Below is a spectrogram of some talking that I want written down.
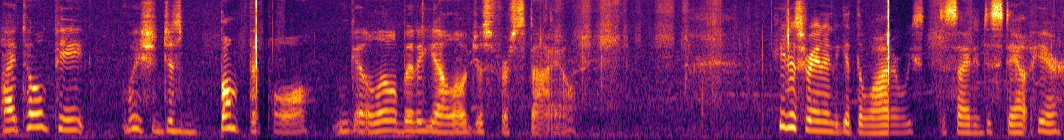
I told Pete we should just bump the pole and get a little bit of yellow just for style. He just ran in to get the water. We decided to stay out here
